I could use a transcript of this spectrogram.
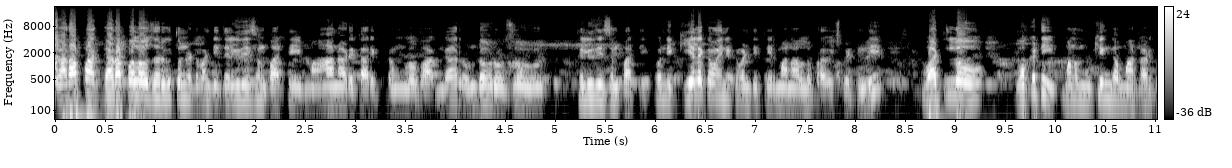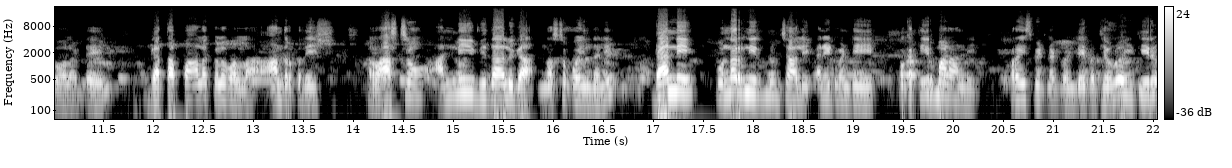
కడప గడపలో జరుగుతున్నటువంటి తెలుగుదేశం పార్టీ మహానాడు కార్యక్రమంలో భాగంగా రెండవ రోజు తెలుగుదేశం పార్టీ కొన్ని కీలకమైనటువంటి తీర్మానాలను ప్రవేశపెట్టింది. వాటిలో ఒకటి మనం ముఖ్యంగా మాట్లాడుకోవాలంటే గత పాలకుల వల్ల ఆంధ్రప్రదేశ్ రాష్ట్రం అన్ని విధాలుగా నష్టపోయిందని దాన్ని పునర్నిర్మించాలి అనేటువంటి ఒక తీర్మానాన్ని ప్రవేశపెట్టినటువంటి నేపథ్యంలో ఈ తీర్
